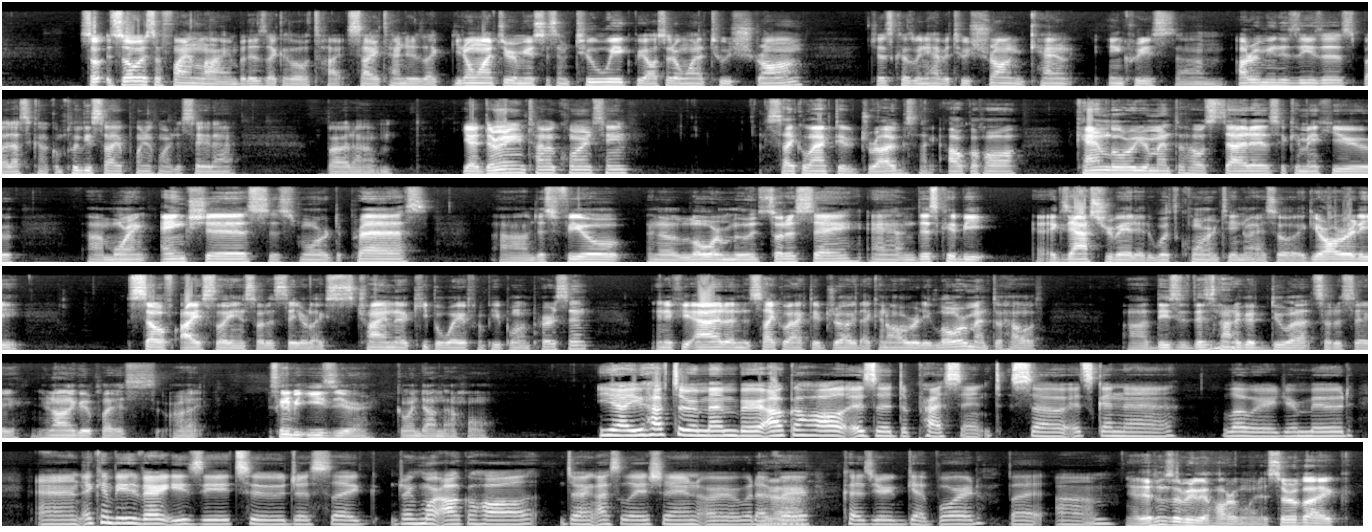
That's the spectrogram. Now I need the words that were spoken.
So it's always a fine line, but there's like a little t- side tangent. Like you don't want your immune system too weak, but you also don't want it too strong. Just because when you have it too strong, you can increase um, autoimmune diseases. But that's kind of completely side point. I wanted to say that. But um, yeah, during time of quarantine, psychoactive drugs like alcohol can lower your mental health status. It can make you uh, more anxious, just more depressed um, just feel in a lower mood, so to say, and this could be exacerbated with quarantine, right? So like you're already self isolating, so to say, you're like trying to keep away from people in person, and if you add in a psychoactive drug that can already lower mental health, uh, this is this is not a good duet, so to say. You're not in a good place, right? It's gonna be easier going down that hole. Yeah, you have to remember alcohol is a depressant, so it's gonna lower your mood and it can be very easy to just like drink more alcohol during isolation or whatever because yeah. you get bored but um yeah this one's a really hard one it's sort of like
